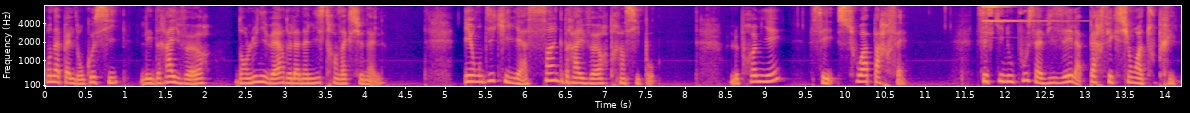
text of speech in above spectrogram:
qu'on appelle donc aussi les drivers dans l'univers de l'analyse transactionnelle. Et on dit qu'il y a cinq drivers principaux. Le premier, c'est soit parfait. C'est ce qui nous pousse à viser la perfection à tout prix.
